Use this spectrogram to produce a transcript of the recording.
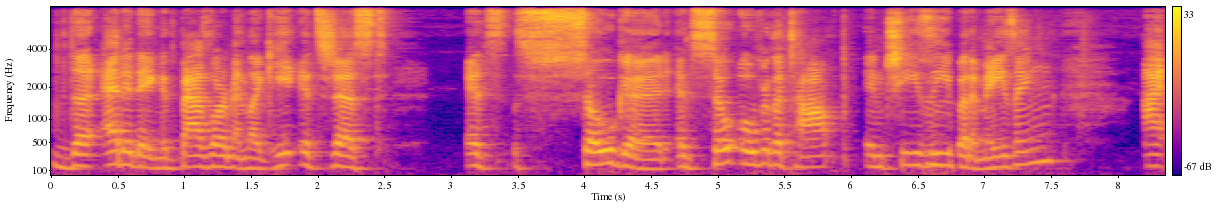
the editing. It's Baz Luhrmann. Like he, it's just, it's so good and so over the top and cheesy, but amazing. I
